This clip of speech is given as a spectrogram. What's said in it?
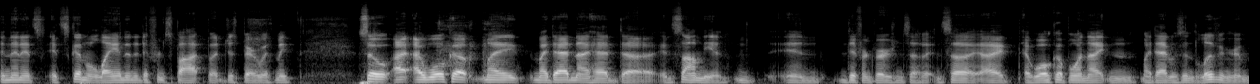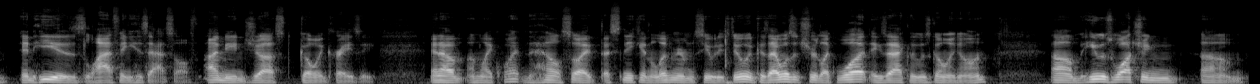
and then it's it's gonna land in a different spot. But just bear with me. So I, I woke up. My my dad and I had uh, insomnia in, in different versions of it, and so I I woke up one night and my dad was in the living room and he is laughing his ass off. I mean, just going crazy. And I'm, I'm like, what in the hell? So I, I sneak in the living room and see what he's doing because I wasn't sure like what exactly was going on. Um, he was watching um,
